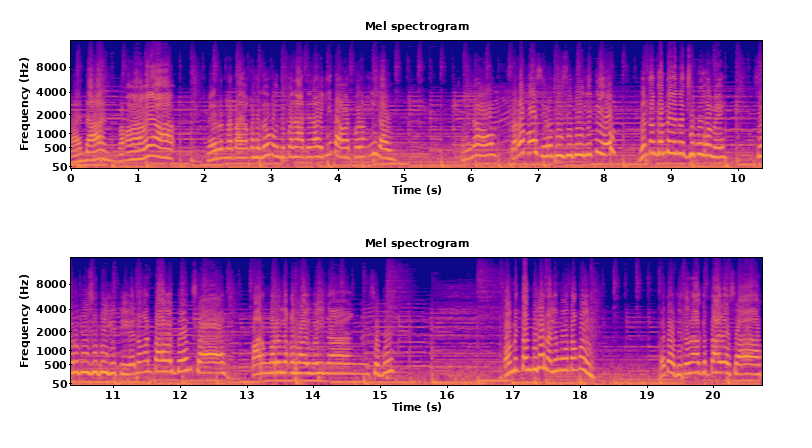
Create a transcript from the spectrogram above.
Dahan-dahan, baka mamaya meron na tayong kasalubong di pa natin nakikita at walang ilaw. Ano na sarap oh, zero visibility oh. Gandang ganda yung nagsubo kami. Zero visibility. Ano ang tawag doon sa parang Marilaki Highway ng Cebu? Comment down below, nalimutan ko eh. Ito, dito na agad tayo sa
